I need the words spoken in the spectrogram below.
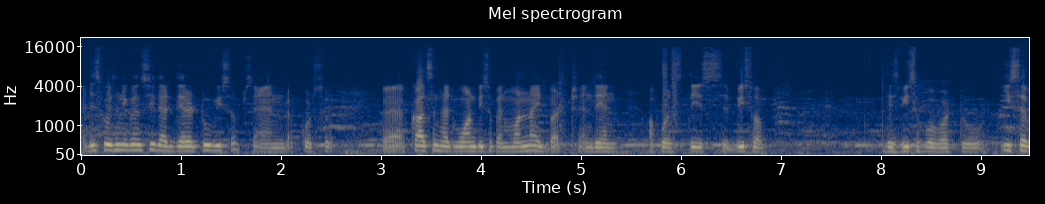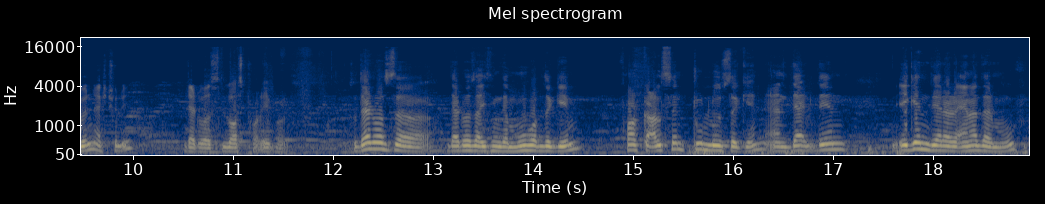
At this position you can see that there are two bishops and of course uh, Carlsen had one bishop and one knight but and then of course this bishop this bishop over to e7 actually that was lost forever so that was uh, that was I think the move of the game for Carlsen to lose the game and that then again there are another move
